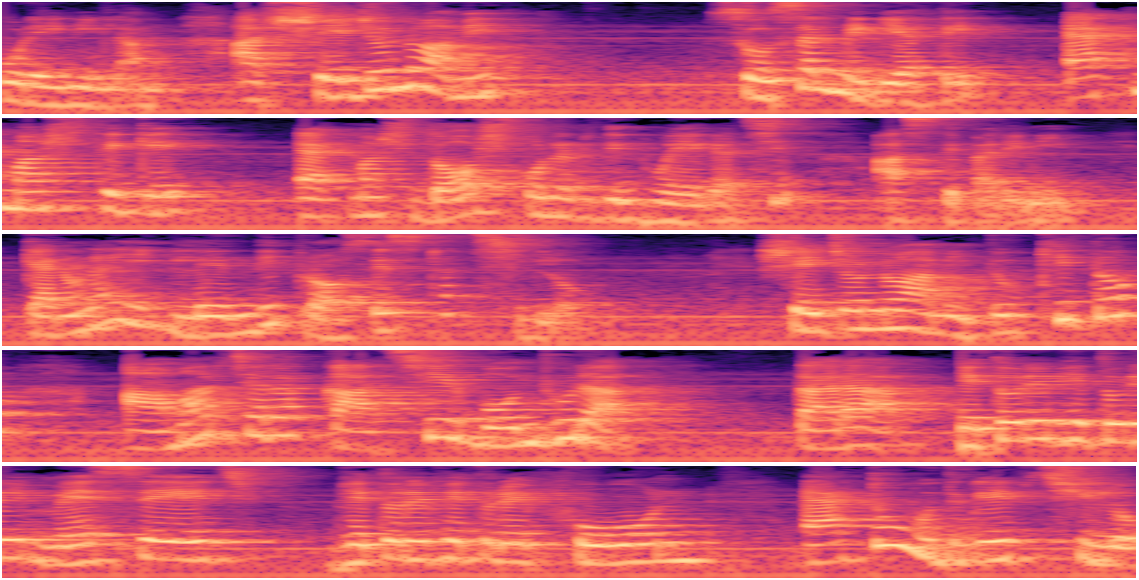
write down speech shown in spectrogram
করেই নিলাম। আর সেই জন্য আমি সোশ্যাল মিডিয়াতে এক মাস থেকে এক মাস দশ পনেরো দিন হয়ে গেছে, আসতে পারিনি। কেননা এই লেন্দি প্রসেসটা ছিল। সেই জন্য আমি দুঃখিত। আমার যারা কাছের বন্ধুরা, তারা ভেতরে ভেতরে মেসেজ ভেতরে ভেতরে ফোন এত উদ্গ্রীব ছিল।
